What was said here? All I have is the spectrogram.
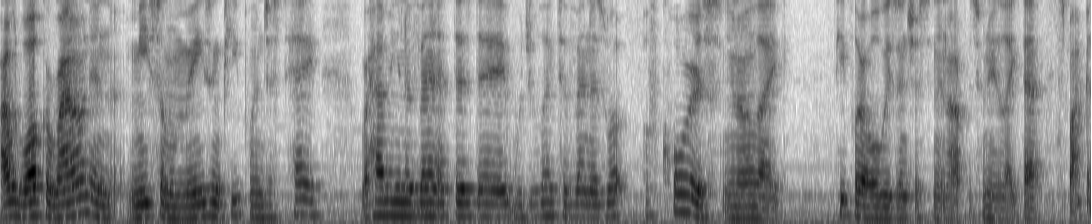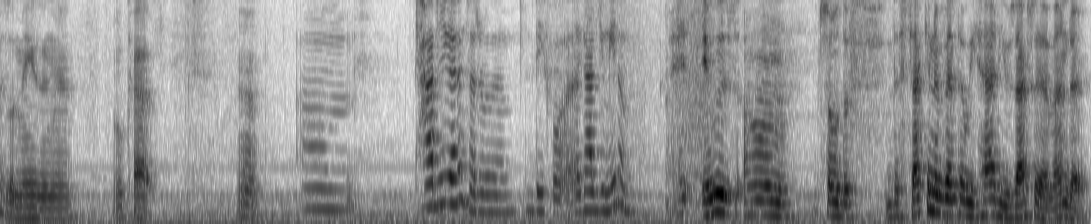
I would walk around and meet some amazing people and just hey. We're having an event at this day. Would you like to vent as well? Of course, you know, like people are always interested in an opportunity like that. is amazing, man. Okay. Yeah. Um, how did you get in touch with him before? Like, how did you meet him? It, it was um. So the f- the second event that we had, he was actually a vendor.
